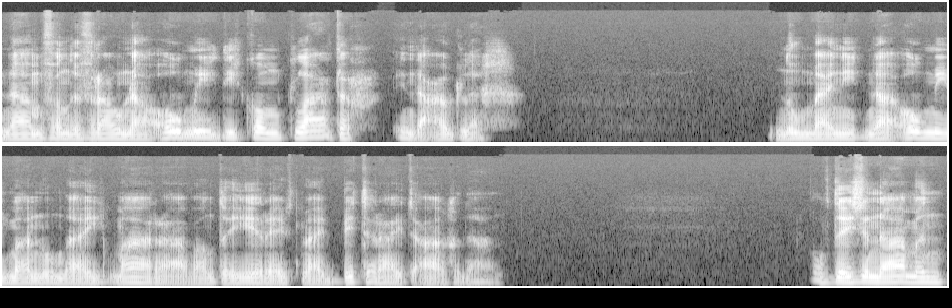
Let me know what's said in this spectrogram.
De naam van de vrouw Naomi, die komt later in de uitleg. Noem mij niet Naomi, maar noem mij Mara, want de Heer heeft mij bitterheid aangedaan. Of deze namen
